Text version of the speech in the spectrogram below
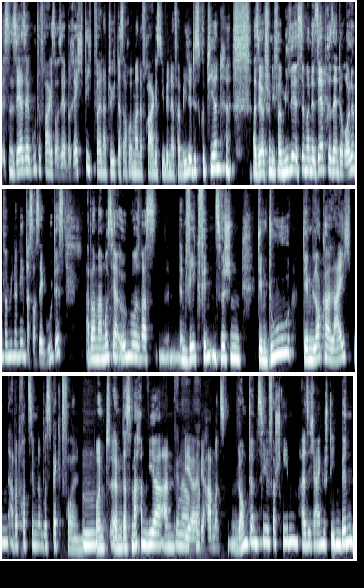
ist eine sehr, sehr gute Frage, ist auch sehr berechtigt, weil natürlich das auch immer eine Frage ist, die wir in der Familie diskutieren. Also ja schon, die Familie ist immer eine sehr präsente Rolle im Familienunternehmen, was auch sehr gut ist. Aber man muss ja irgendwo was, einen Weg finden zwischen dem Du, dem locker leichten, aber trotzdem dem respektvollen. Mhm. Und ähm, das machen wir an, genau, wir, ja. wir haben uns ein Long-Term-Ziel verschrieben, als ich eingestiegen bin.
